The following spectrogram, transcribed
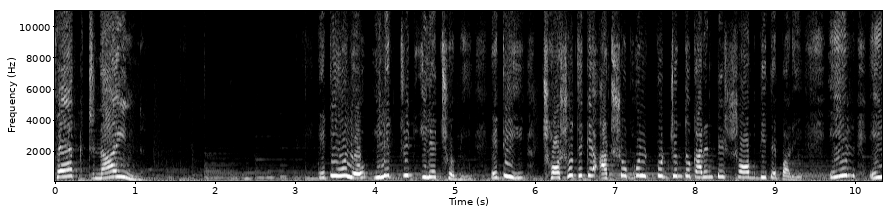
ফ্যাক্ট নাইন এটি হলো ইলেকট্রিক ইলের ছবি। এটি ছশো থেকে আটশো ভোল্ট পর্যন্ত কারেন্টের শক দিতে পারে। এর এই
